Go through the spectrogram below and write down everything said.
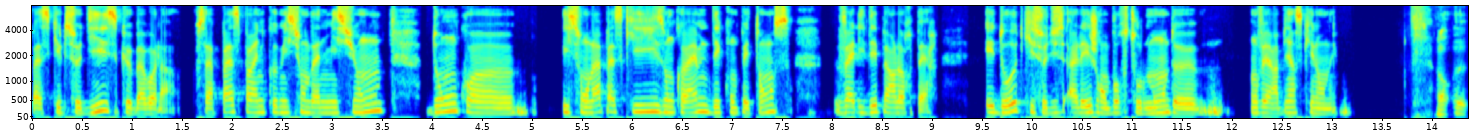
parce qu'ils se disent que bah voilà, ça passe par une commission d'admission, donc euh, ils sont là parce qu'ils ont quand même des compétences validées par leur père. Et d'autres qui se disent allez, je rembourse tout le monde, euh, on verra bien ce qu'il en est. Alors, euh,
